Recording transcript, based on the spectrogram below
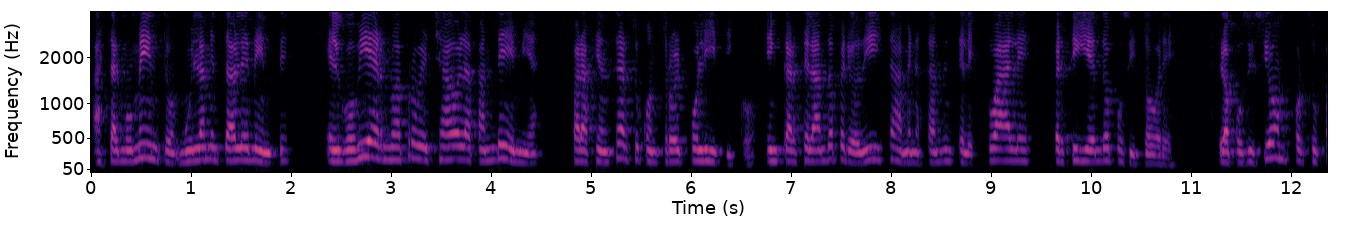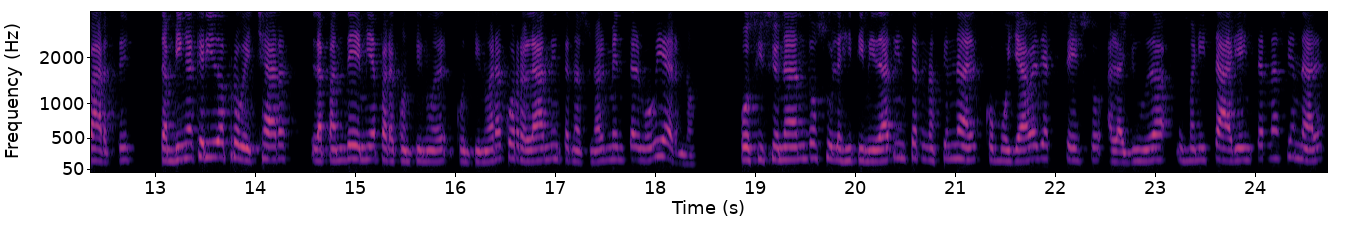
Hasta el momento, muy lamentablemente, el gobierno ha aprovechado la pandemia para afianzar su control político, encarcelando a periodistas, amenazando intelectuales, persiguiendo opositores. La oposición, por su parte, también ha querido aprovechar la pandemia para continuar, continuar acorralando internacionalmente al gobierno, posicionando su legitimidad internacional como llave de acceso a la ayuda humanitaria internacional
